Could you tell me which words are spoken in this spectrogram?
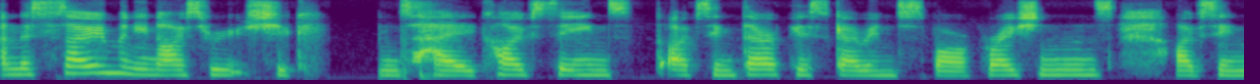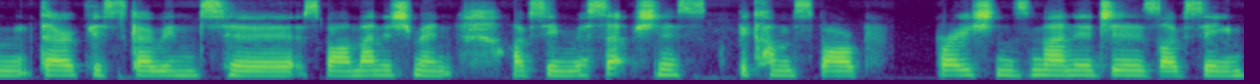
And there's so many nice routes you can take. I've seen I've seen therapists go into spa operations. I've seen therapists go into spa management. I've seen receptionists become spa operations managers. I've seen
